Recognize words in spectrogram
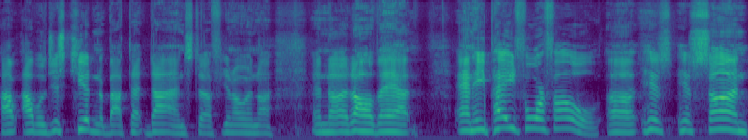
I, I was just kidding about that dying stuff, you know, and, uh, and, uh, and all that. And he paid fourfold. Uh, his, his son,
